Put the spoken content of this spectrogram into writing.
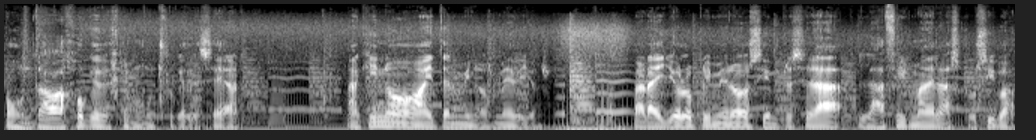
o un trabajo que deje mucho que desear. Aquí no hay términos medios. Para ello lo primero siempre será la firma de la exclusiva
